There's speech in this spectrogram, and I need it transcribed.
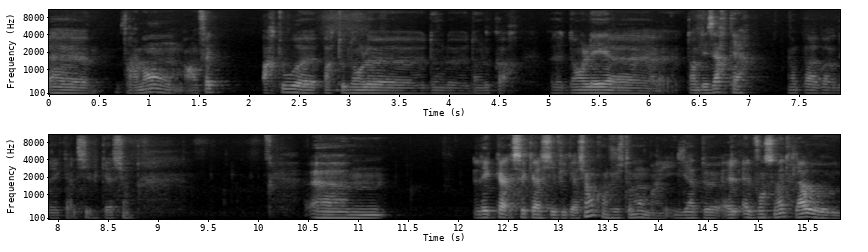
euh, vraiment, en fait, partout, partout dans, le, dans, le, dans le corps. Dans, les, dans des artères, on peut avoir des calcifications ces calcifications, quand justement ben, il y a de, elles, vont se mettre là où,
